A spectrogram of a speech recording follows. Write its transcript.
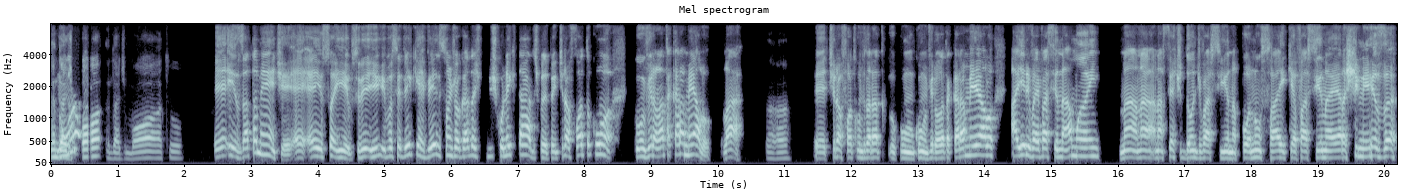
Andar, de, moto, andar de moto. É, exatamente, é, é isso aí. Você vê, e você vê que às vezes são jogadas desconectadas. Por exemplo, ele tira foto com, com vira-lata caramelo lá. Uhum. É, tira foto com com, com caramelo, aí ele vai vacinar a mãe, na, na, na, certidão de vacina, pô, não sai que a vacina era chinesa.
